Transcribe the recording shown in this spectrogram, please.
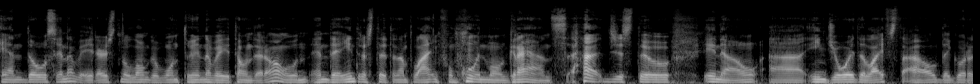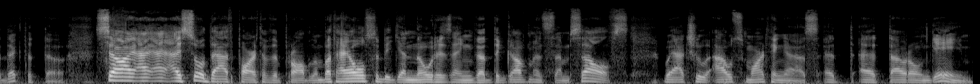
and those innovators no longer want to innovate on their own and they're interested in applying for more and more grants just to, you know, uh, enjoy the lifestyle they got addicted to. So I, I, I, saw that part of the problem, but I also began noticing that the governments themselves were actually outsmarting us at, at our own game.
